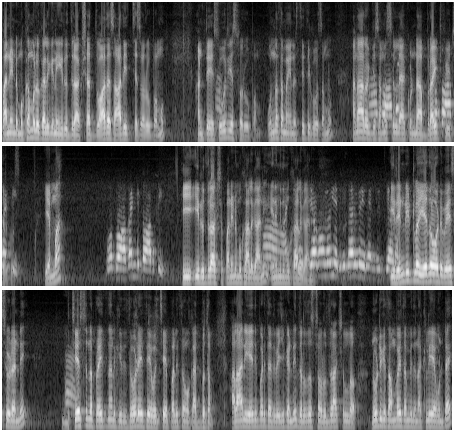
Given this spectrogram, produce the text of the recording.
పన్నెండు ముఖములు కలిగిన ఈ రుద్రాక్ష ద్వాదశ ఆదిత్య స్వరూపము అంటే సూర్య స్వరూపం ఉన్నతమైన స్థితి కోసము అనారోగ్య సమస్యలు లేకుండా బ్రైట్ ఫ్యూచర్ కోసం. ఏమ్మా? ఈ ఈ రుద్రాక్ష పన్నెండు ముఖాలు కానీ ఎనిమిది ముఖాలు కానీ ఈ రెండిట్లో ఏదో ఒకటి వేసి చూడండి. చేస్తున్న ప్రయత్నానికి ఇది తోడైతే వచ్చే ఫలితం ఒక అద్భుతం. అలా అని ఏది పడితే అది వెయ్యకండి. దురదృష్టం రుద్రాక్షల్లో నూటికి తొంభై తొమ్మిది నకిలీయే ఉంటాయి.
